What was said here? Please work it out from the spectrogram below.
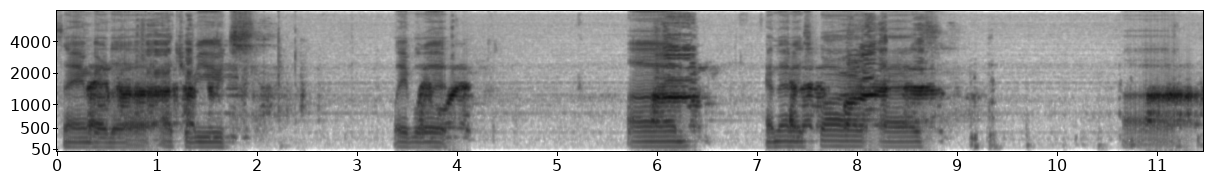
Same, go to attributes, label it. Um, and then as far as uh,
